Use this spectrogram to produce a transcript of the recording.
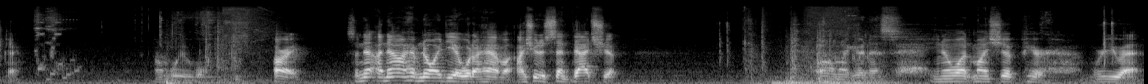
Okay. Unbelievable. Alright. So now, now I have no idea what I have. I should have sent that ship. Goodness. You know what? My ship here. Where are you at?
